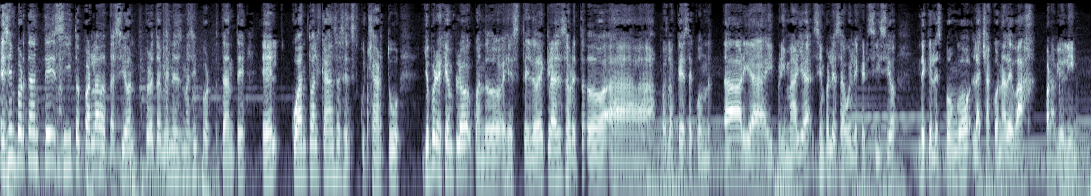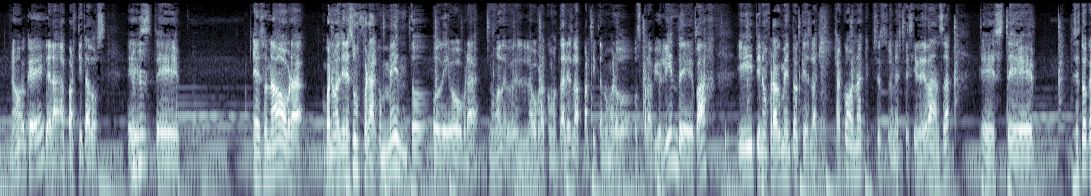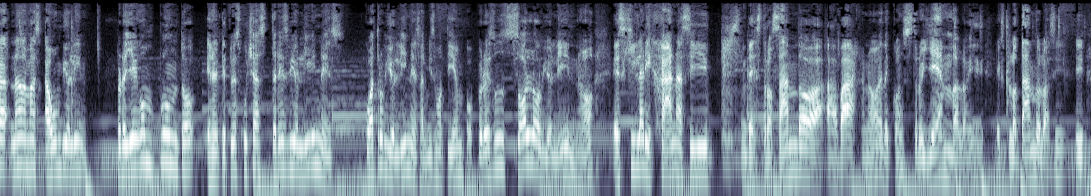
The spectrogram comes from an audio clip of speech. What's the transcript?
es importante, sí, topar la dotación, pero también es más importante el cuánto alcanzas a escuchar tú. Yo, por ejemplo, cuando este, le doy clases, sobre todo a pues, lo que es secundaria y primaria, siempre les hago el ejercicio de que les pongo la chacona de Bach para violín, ¿no? De la partita 2. Este, es una obra bueno, más bien es un fragmento de obra, ¿no? La obra como tal es la partita número 2 para violín de Bach y tiene un fragmento que es la chacona, que pues, es una especie de danza. Este, se toca nada más a un violín, pero llega un punto en el que tú escuchas tres violines, cuatro violines al mismo tiempo, pero es un solo violín, ¿no? Es Hilary Hahn así destrozando a, a Bach, ¿no? Deconstruyéndolo y explotándolo así. Y,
